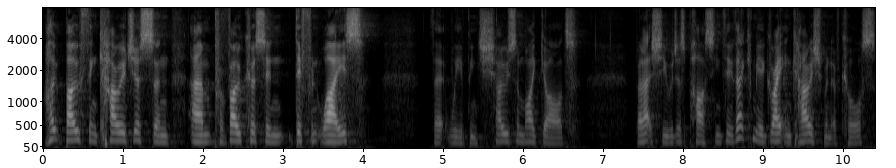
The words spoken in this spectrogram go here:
I hope both encourage us and um, provoke us in different ways that we have been chosen by God, but actually we're just passing through. That can be a great encouragement, of course,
